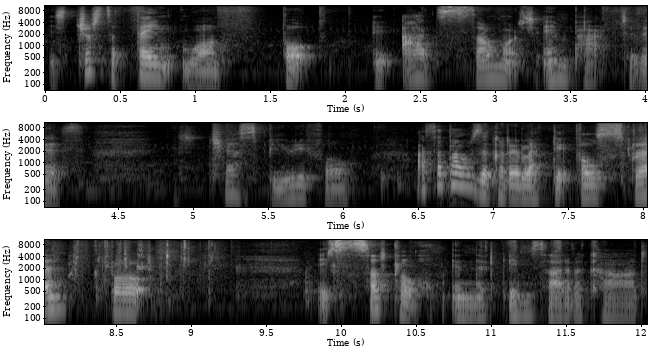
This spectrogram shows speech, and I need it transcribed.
It's just a faint one, but it adds so much impact to this. It's just beautiful. I suppose I could have left it full strength, but it's subtle in the inside of a card.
